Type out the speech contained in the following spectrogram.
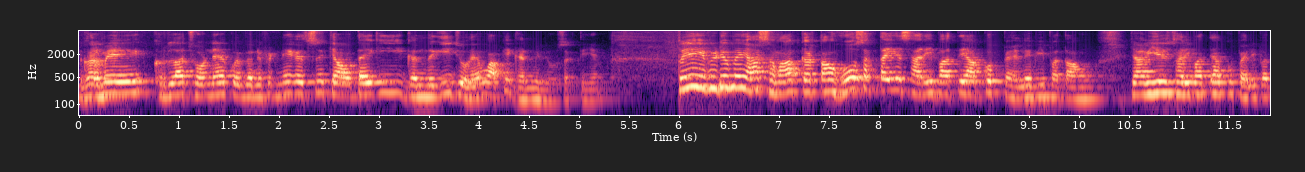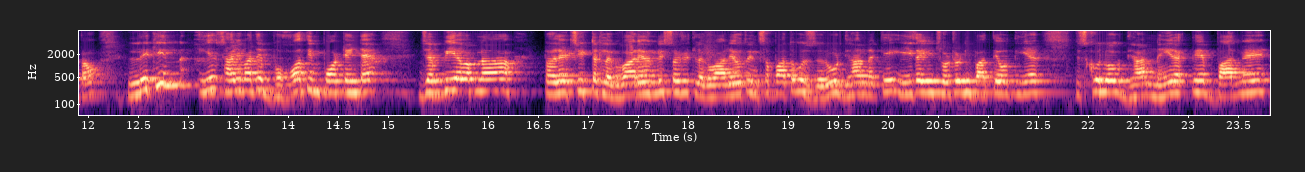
घर में खुला छोड़ने का कोई बेनिफिट नहीं है। इससे क्या होता है कि गंदगी जो है, वो आपके घर में भी हो सकती है। तो ये वीडियो मैं यहाँ समाप्त करता हूँ। हो सकता है ये सारी बातें आपको पहले भी पता हो। या ये सारी बातें आपको पहले पता हो। लेकिन ये सारी बातें बहुत इंपॉर्टेंट है। जब भी आप अपना टॉयलेट सीट तक लगवा रहे हो इंग्लिश टॉयलेट लगवा रहे हो तो इन सब बातों को ज़रूर ध्यान रखें। ये ये छोटी छोटी बातें होती हैं, जिसको लोग ध्यान नहीं रखते हैं, बाद में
